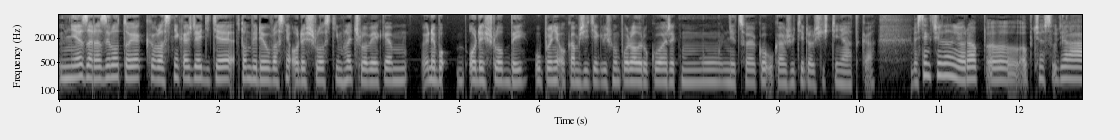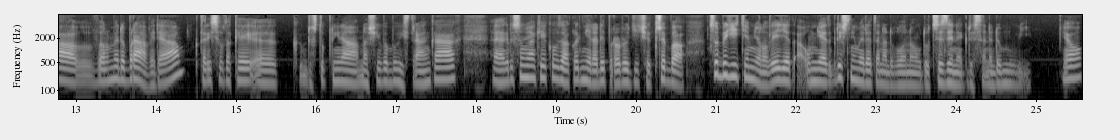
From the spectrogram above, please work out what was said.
Mě zarazilo to, jak vlastně každé dítě v tom videu vlastně odešlo s tímhle člověkem, nebo odešlo by úplně okamžitě, když mu podal ruku a řekl mu něco jako ukážu ti další štěňátka. Missing Children Europe eh, občas udělá velmi dobrá videa, které jsou také eh, dostupné na našich webových stránkách, eh, kde jsou nějaké jako základní rady pro rodiče. Třeba, co by dítě mělo vědět a umět, když s ním jdete na dovolenou do ciziny, kdy se nedomluví. Jo?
